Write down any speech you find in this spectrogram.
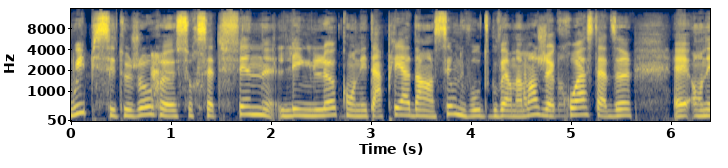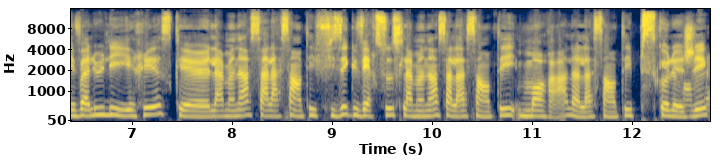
Oui, puis c'est toujours euh, sur cette fine ligne-là qu'on est appelé à danser au niveau du gouvernement, je crois, c'est-à-dire euh, on évalue les risques, euh, la menace à la santé physique versus la menace à la santé morale, à la santé psychologique.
